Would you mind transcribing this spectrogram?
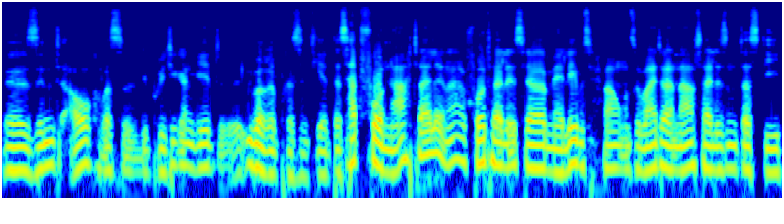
äh, sind auch, was die Politik angeht, überrepräsentiert. Das hat Vor- und Nachteile. Ne? Vorteile ist ja mehr Lebenserfahrung und so weiter. Nachteile sind, dass die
